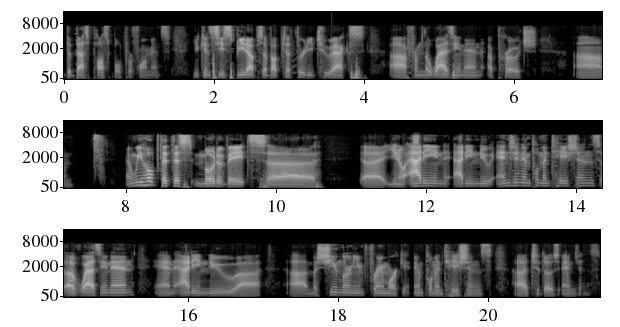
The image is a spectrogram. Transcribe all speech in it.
the best possible performance. You can see speedups of up to 32x uh, from the WASI-NN approach. Um, and we hope that this motivates uh, uh, you know, adding adding new engine implementations of WASI-NN and adding new uh, uh, machine learning framework implementations uh, to those engines.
